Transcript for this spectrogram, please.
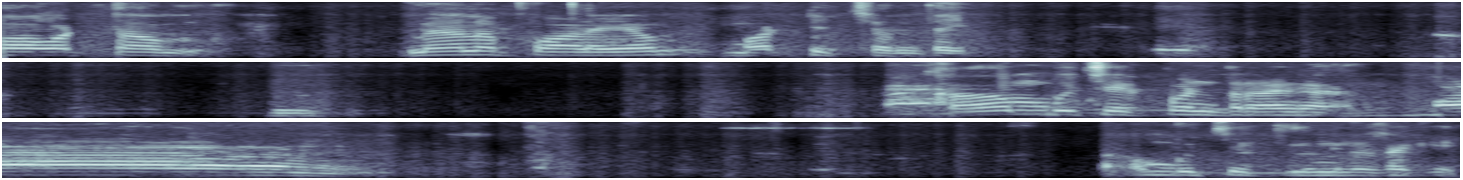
மாவட்டம். மேலப்பாளையம் மாட்டுச்சந்தை. காம்பு செக் பண்றாங்க. காம்பு செக்கிங் நடக்கு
